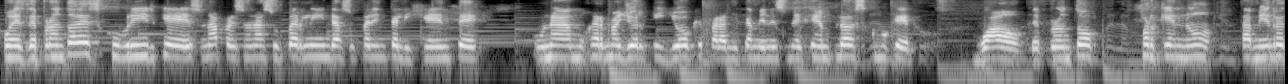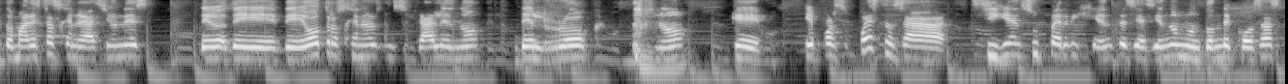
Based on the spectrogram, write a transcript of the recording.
pues de pronto descubrir que es una persona súper linda, súper inteligente, una mujer mayor que yo, que para mí también es un ejemplo, es como que, wow, de pronto, ¿por qué no? También retomar estas generaciones de, de, de otros géneros musicales, ¿no? Del rock, ¿no? Que, que por supuesto, o sea, siguen súper vigentes y haciendo un montón de cosas,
